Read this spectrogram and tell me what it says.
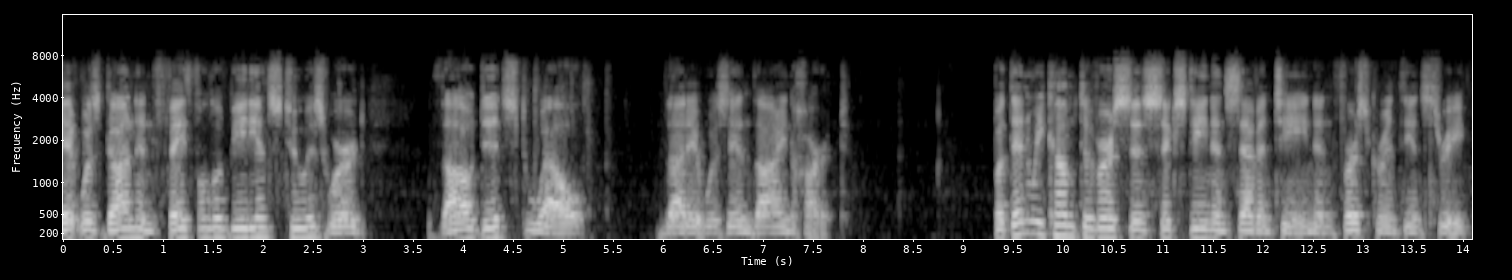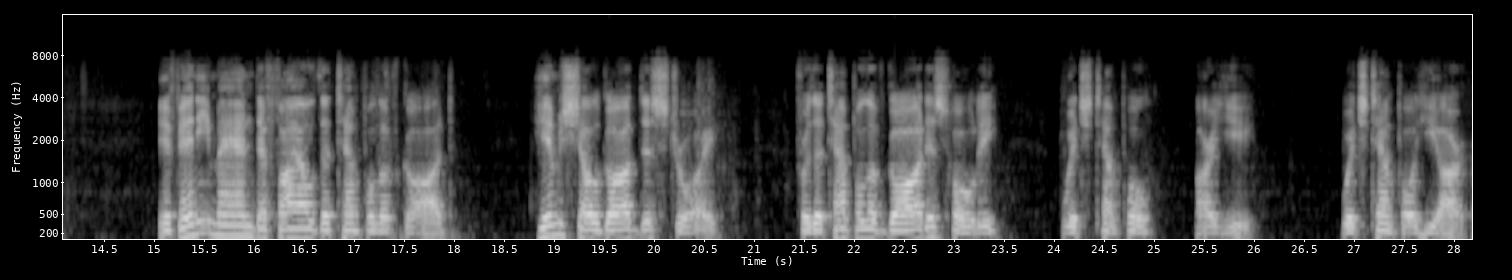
it was done in faithful obedience to his word, thou didst well that it was in thine heart. But then we come to verses 16 and 17 in 1 Corinthians 3. If any man defile the temple of God, him shall God destroy. For the temple of God is holy, which temple are ye? Which temple ye are.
